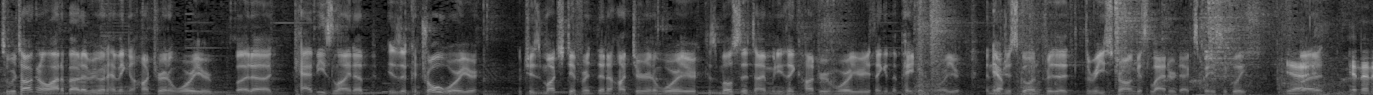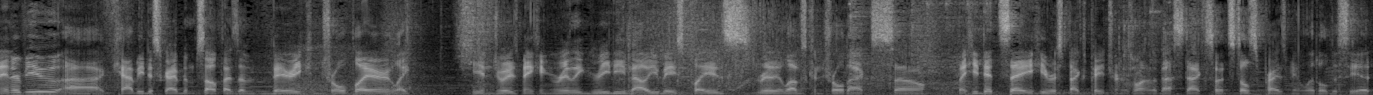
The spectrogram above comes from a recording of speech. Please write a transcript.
So we're talking a lot about everyone having a hunter and a warrior, but uh, Kabi's lineup is a control warrior, which is much different than a hunter and a warrior. Because most of the time when you think hunter and warrior, you're thinking the patron warrior, and they're just going for the three strongest ladder decks basically. Yeah, But- in an interview, uh, Cabby described himself as a very control player. Like, he enjoys making really greedy, value-based plays. Really loves control decks. So, but he did say he respects Patron as one of the best decks. So it still surprised me a little to see it.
